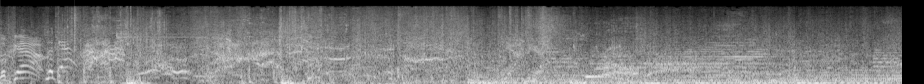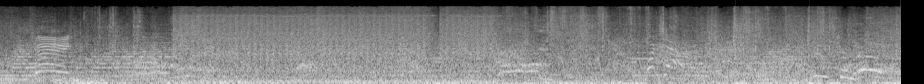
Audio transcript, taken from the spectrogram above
Look out! Look out! Down here. Tank! Watch out! Lighten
